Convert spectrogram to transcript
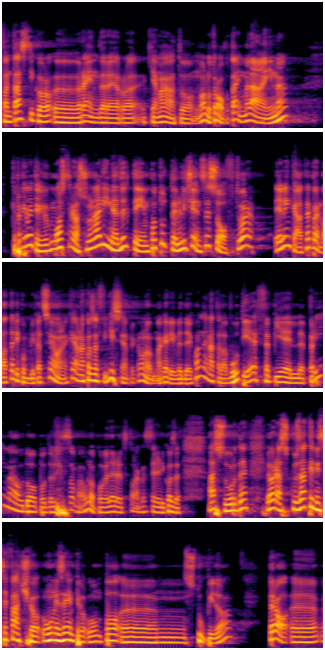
fantastico eh, renderer chiamato, non lo trovo, timeline, che praticamente vi mostrerà su una linea del tempo tutte le licenze software elencate per data di pubblicazione, che è una cosa fighissima, perché uno magari vede quando è nata la VTFPL, prima o dopo, insomma uno può vedere tutta una serie di cose assurde. E ora scusatemi se faccio un esempio un po' ehm, stupido, però eh,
